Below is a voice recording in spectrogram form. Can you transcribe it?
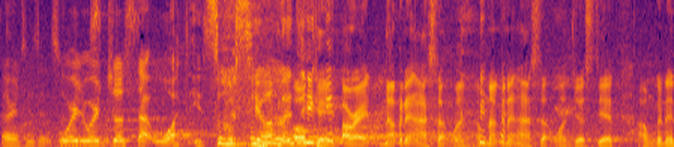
We're, we're just at what is sociology. okay, all right. Not gonna ask that one. I'm not gonna ask that one just yet. I'm gonna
